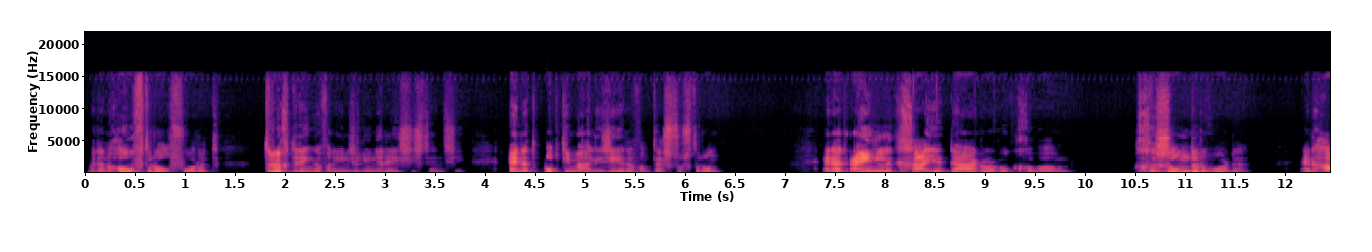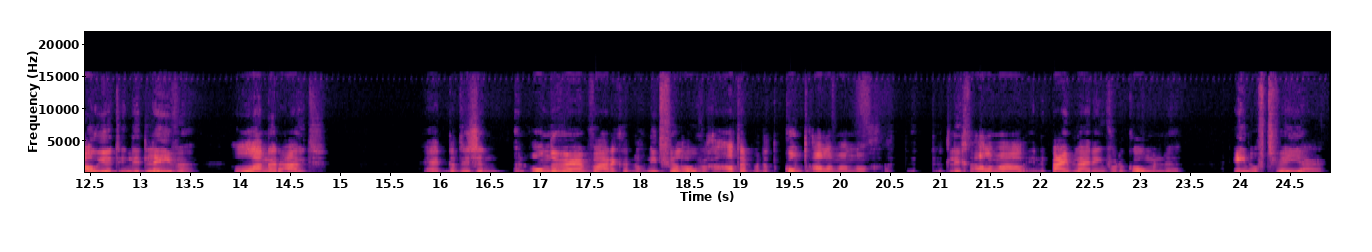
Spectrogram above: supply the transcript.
Met een hoofdrol voor het terugdringen van insulineresistentie en het optimaliseren van testosteron. En uiteindelijk ga je daardoor ook gewoon gezonder worden en hou je het in dit leven langer uit. dat is een, een onderwerp waar ik het nog niet veel over gehad heb, maar dat komt allemaal nog. Het, het, het ligt allemaal in de pijpleiding voor de komende één of twee jaar.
